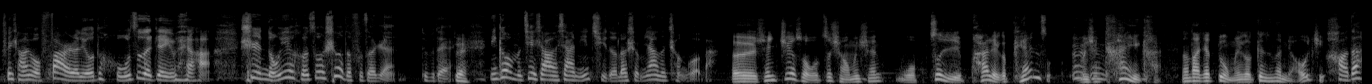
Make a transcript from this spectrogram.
非常有范儿的留的胡子的这一位哈，是农业合作社的负责人，对不对？对。您给我们介绍一下您取得了什么样的成果吧？呃，先介绍我之前，我们先我自己拍了一个片子，我们先看一看，让大家对我们一个更深的了解。好的。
